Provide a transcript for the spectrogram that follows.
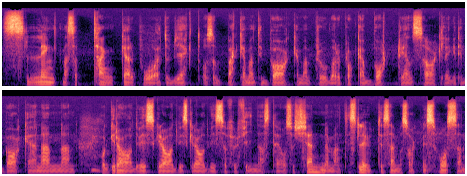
slängt massa tankar på ett objekt och så backar man tillbaka, man provar att plocka bort en sak, lägger tillbaka en annan mm. och gradvis, gradvis, gradvis så förfinas det och så känner man till slut, det är samma sak med såsen.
